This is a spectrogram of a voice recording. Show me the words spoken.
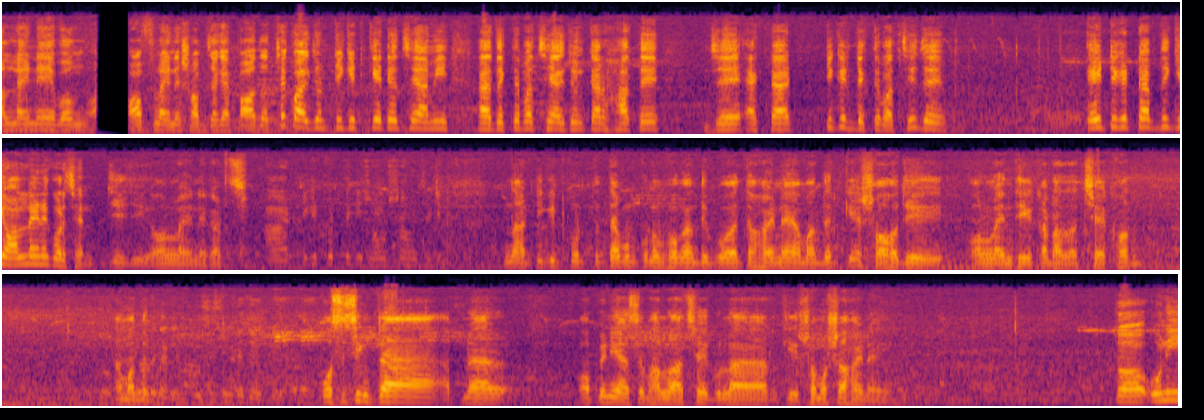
অনলাইনে এবং অফলাইনে সব জায়গায় পাওয়া যাচ্ছে। কয়েকজন টিকিট কেটেছে, আমি দেখতে পাচ্ছি একজনকার হাতে যে একটা টিকিট দেখতে পাচ্ছি যে এই টিকিটটা আপনি কি অনলাইনে করেছেন? জি জি অনলাইনে কাটছি। আর টিকিট করতে কি সমস্যা হয়েছে কিনা? না টিকিট করতে তেমন কোনো ভোগান্তি পোহাতে হয় নাই আমাদেরকে সহজে অনলাইন থেকে কাটা যাচ্ছে এখন। আমাদের প্রসেসিংটা আপনার ওপেনই আছে ভালো আছে এগুলো আর কি সমস্যা হয় নাই। তো উনি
